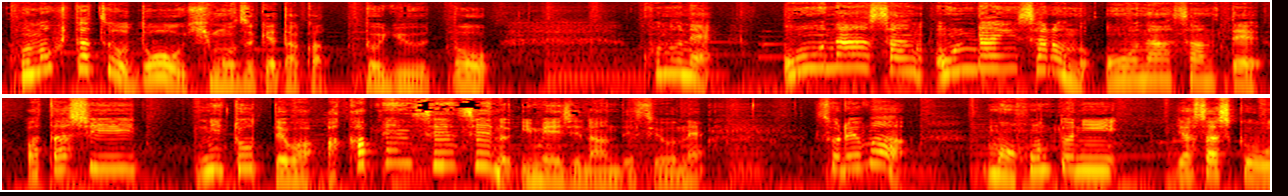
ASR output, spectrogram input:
この2つをどう紐付けたかというとこのねオーナーさんオンラインサロンのオーナーさんって私にとっては赤ペン先生のイメージなんですよね。それはまあ本当に優しく教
